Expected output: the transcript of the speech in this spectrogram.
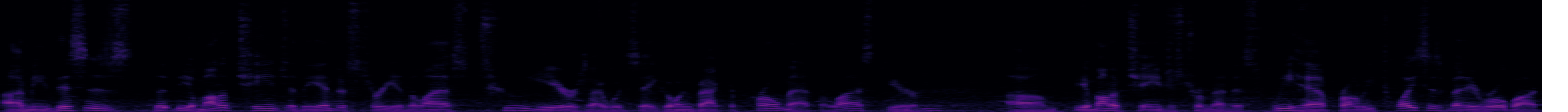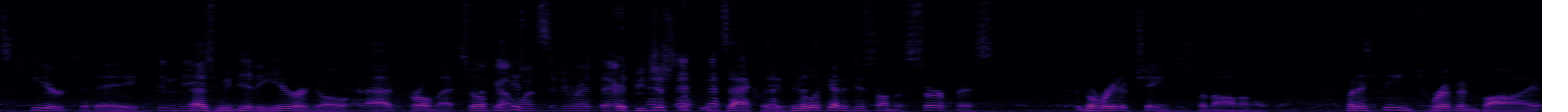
I mean, this is the, the amount of change in the industry in the last two years, I would say, going back to ProMat the last year. Um, the amount of change is tremendous. We have probably twice as many robots here today Indeed. as we did a year ago at ProMat. So I've if you got just, one sitting right there. If you just look, exactly, if you look at it just on the surface, the rate of change is phenomenal. But it's being driven by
